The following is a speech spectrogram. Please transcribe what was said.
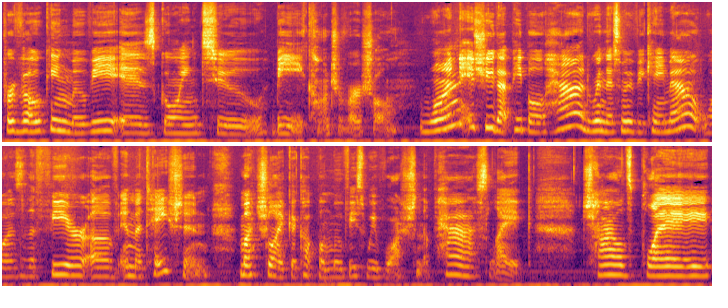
provoking movie is going to be controversial. One issue that people had when this movie came out was the fear of imitation, much like a couple movies we've watched in the past, like Child's Play,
